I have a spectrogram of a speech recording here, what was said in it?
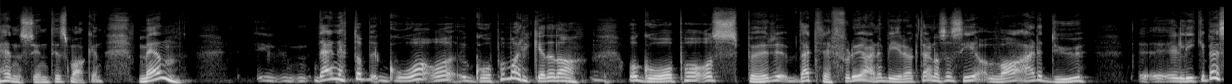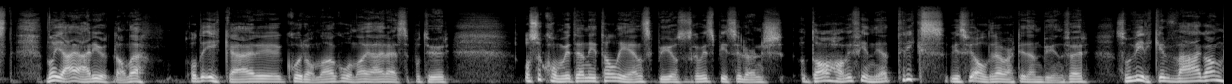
hensyn til smaken. Men det er nettopp gå, og, gå på markedet, da. Og gå på og spør Der treffer du gjerne birøkteren, og så si hva er det du eh, liker best? Når jeg er i utlandet, og det ikke er korona og kona og jeg reiser på tur, og så kommer vi til en italiensk by, og så skal vi spise lunsj. Og da har vi funnet et triks, hvis vi aldri har vært i den byen før, som virker hver gang.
